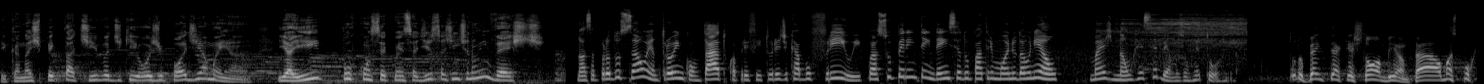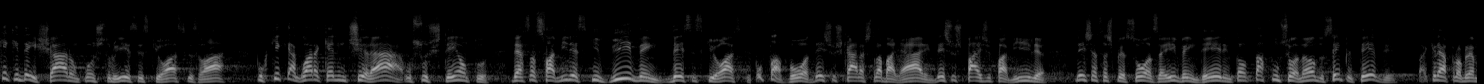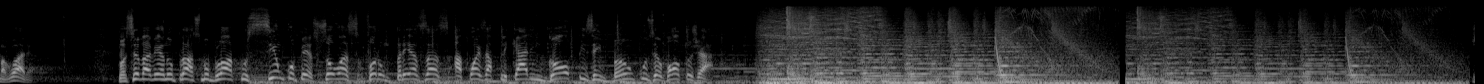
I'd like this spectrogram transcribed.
Fica na expectativa de que hoje pode ir amanhã. E aí, por consequência disso, a gente não investe. Nossa produção entrou em contato com a Prefeitura de Cabo Frio e com a Superintendência do Patrimônio da União, mas não recebemos um retorno. Tudo bem que tem a questão ambiental, mas por que, que deixaram construir esses quiosques lá? Por que, que agora querem tirar o sustento dessas famílias que vivem desses quiosques? Por favor, deixe os caras trabalharem, deixe os pais de família, deixe essas pessoas aí venderem. Então, está funcionando, sempre teve. Vai criar problema agora? Você vai ver no próximo bloco: cinco pessoas foram presas após aplicarem golpes em bancos. Eu volto já.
